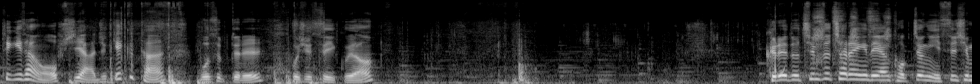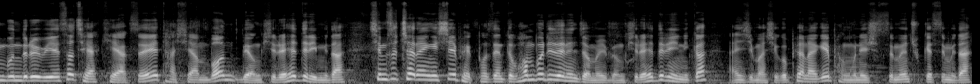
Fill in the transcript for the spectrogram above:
특이사항 없이 아주 깨끗한 모습들을 보실 수 있고요. 그래도 침수 차량에 대한 걱정이 있으신 분들을 위해서 제약 계약서에 다시 한번 명시를 해드립니다. 침수 차량의 시100% 환불이 되는 점을 명시를 해드리니까 안심하시고 편하게 방문해 주셨으면 좋겠습니다.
